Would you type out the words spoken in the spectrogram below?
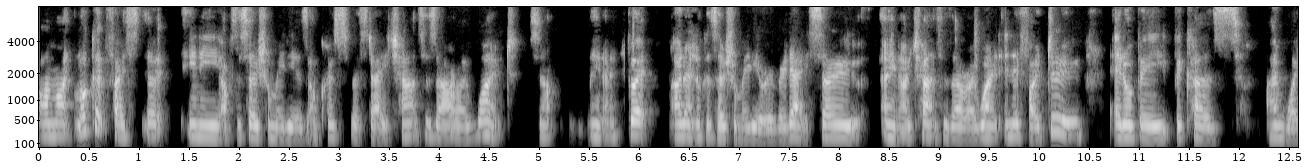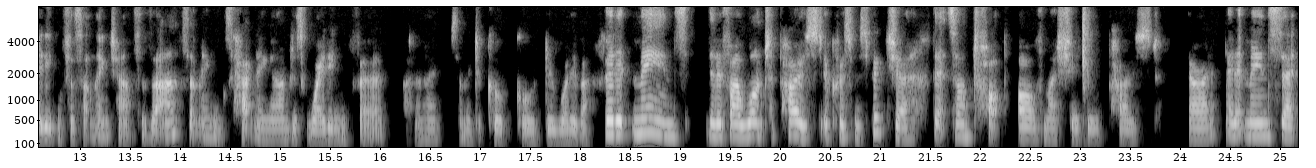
I might look at face uh, any of the social medias on Christmas Day. Chances are I won't. It's not you know, but I don't look at social media every day. So, you know, chances are I won't. And if I do, it'll be because I'm waiting for something, chances are something's happening and I'm just waiting for, I don't know, something to cook or do whatever. But it means that if I want to post a Christmas picture, that's on top of my scheduled post. All right. And it means that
